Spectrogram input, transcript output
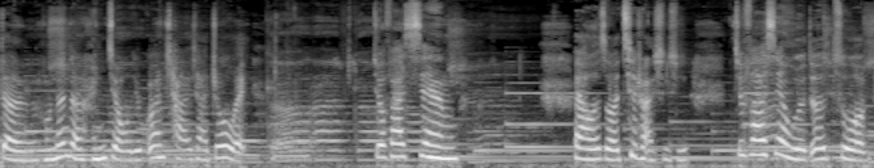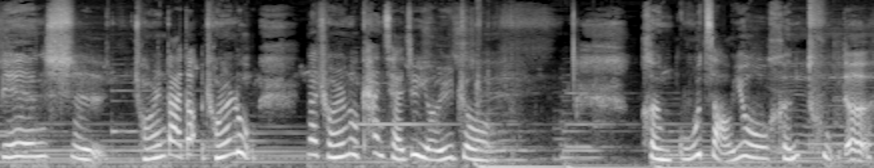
等红灯等很久，我就观察一下周围，就发现，哎呀，我走的气喘吁吁，就发现我的左边是崇仁大道、崇仁路，那崇仁路看起来就有一种。很古早又很土的，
